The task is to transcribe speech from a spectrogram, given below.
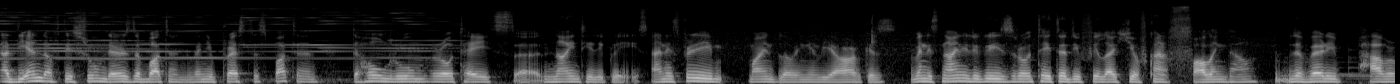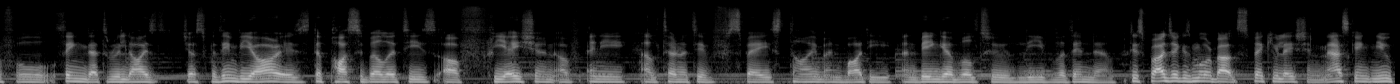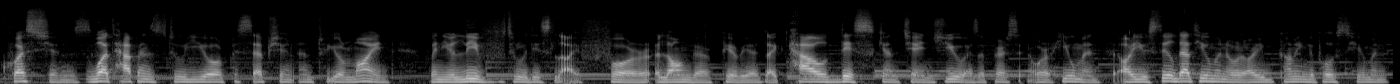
At the end of this room, there is a button. When you press this button, the whole room rotates uh, 90 degrees. And it's pretty mind-blowing in VR because when it's 90 degrees rotated, you feel like you're kind of falling down. The very powerful thing that relies just within VR is the possibilities of creation of any alternative space, time and body and being able to live within them. This project is more about speculation, asking new questions. What happens to your perception and to your mind when you live through this life for a longer period, like how this can change you as a person or a human. Are you still that human or are you becoming a post-human?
